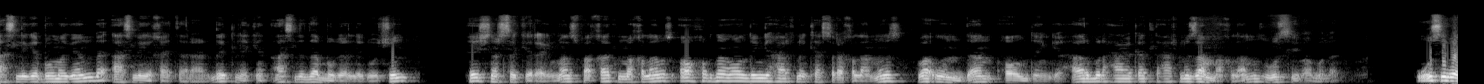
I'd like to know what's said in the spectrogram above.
asliga bo'lmaganda asliga qaytarardik lekin aslida bo'lganligi uchun hech narsa kerak emas. Faqat nima qilamiz? Oxiridan oldingi harfni kasra qilamiz va undan oldingi har bir harakatli harfni zamma qilamiz. Vusiba bo'ladi. Vusiba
